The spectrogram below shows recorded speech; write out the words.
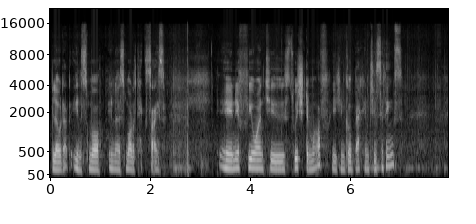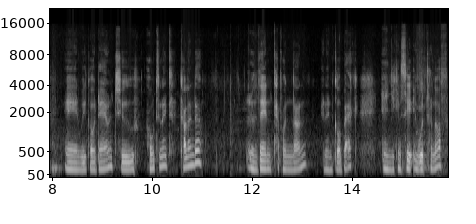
below that in small in a smaller text size. And if you want to switch them off you can go back into settings. And we go down to alternate calendar and then tap on none and then go back. And you can see it will turn off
